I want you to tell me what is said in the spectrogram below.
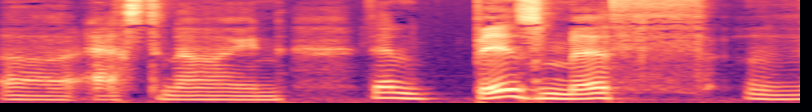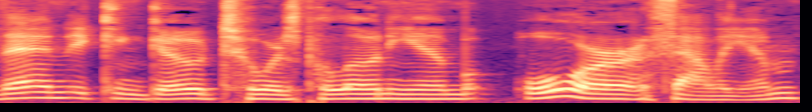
uh, astenine, then bismuth, then it can go towards polonium or thallium,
